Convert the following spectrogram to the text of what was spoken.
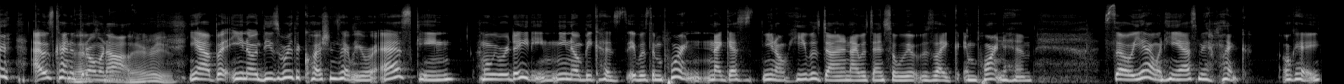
I was kind of That's thrown off. Yeah, but you know, these were the questions that we were asking when we were dating, you know, because it was important. And I guess, you know, he was done and I was done, so it was like important to him. So yeah, when he asked me, I'm like, okay.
